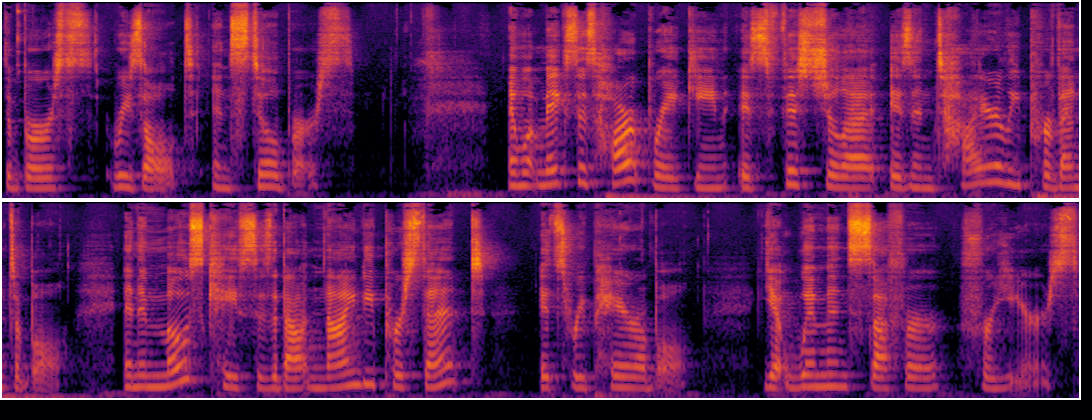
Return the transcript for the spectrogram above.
the births result in stillbirths. And what makes this heartbreaking is fistula is entirely preventable. And in most cases, about 90%, it's repairable. Yet women suffer for years.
